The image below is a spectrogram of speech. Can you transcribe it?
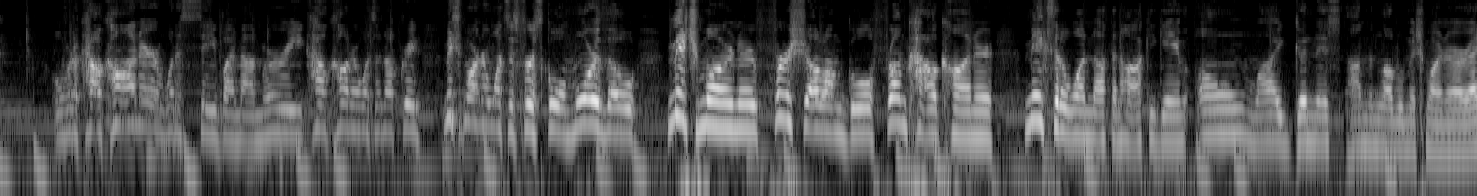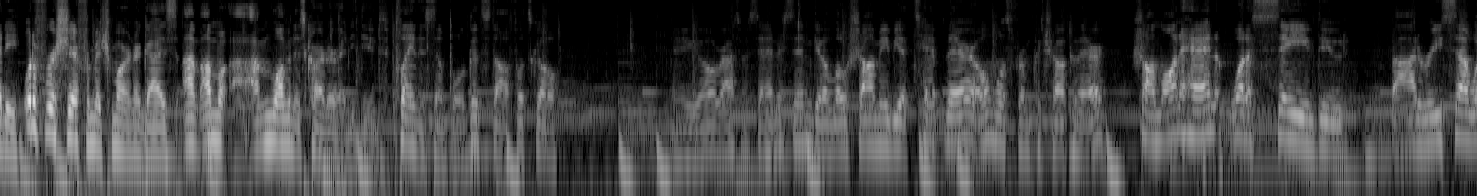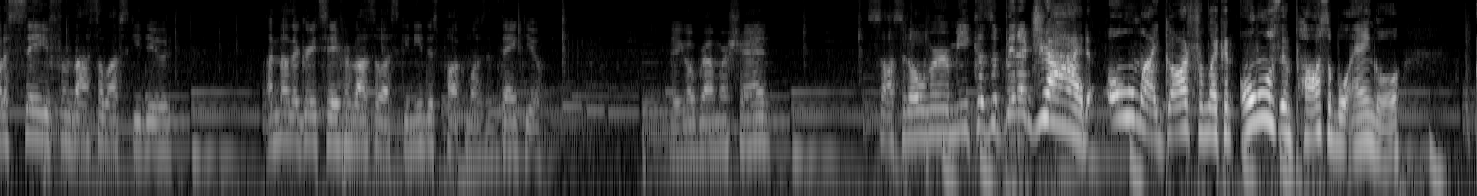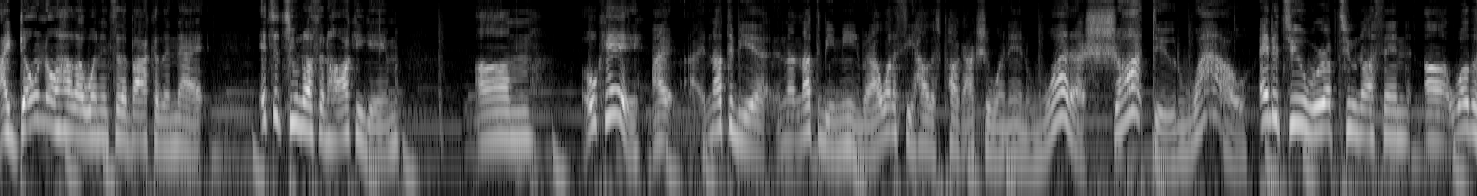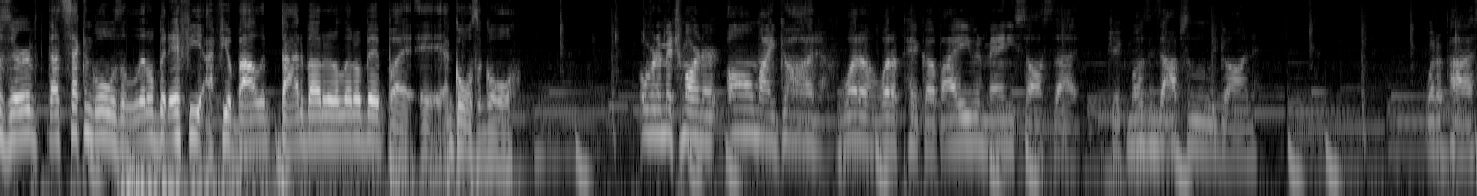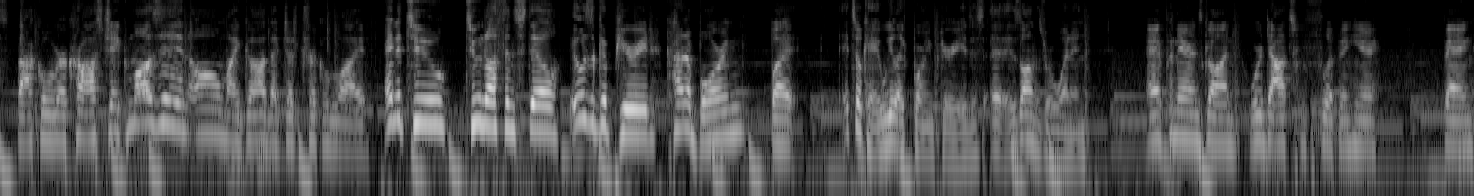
Over to Kyle Connor. What a save by Matt Murray. Kyle Connor wants an upgrade. Mitch Marner wants his first goal more, though. Mitch Marner, first shot on goal from Kyle Connor. Makes it a 1-0 hockey game. Oh my goodness. I'm in love with Mitch Marner already. What a first shift for Mitch Marner, guys. I'm, I'm, I'm loving his card already, dude. Plain and simple. Good stuff. Let's go go. Rasmus Andersson, Get a low shot, maybe a tip there. Almost from Tkachuk there. Sean Monahan. What a save, dude. Bad reset. What a save from Vasilevskiy, dude. Another great save from Vasilevskiy. Need this puck, Muzzin. Thank you. There you go, Brad Marchand. Sauce it over. Mika Zibanejad. Oh my gosh, from like an almost impossible angle. I don't know how that went into the back of the net. It's a 2-0 hockey game. Um, okay. I, I not to be a, not, not to be mean, but I want to see how this puck actually went in. What a shot, dude! Wow. End of two, we're up two nothing. Uh, well deserved. That second goal was a little bit iffy. I feel bad bad about it a little bit, but it, a goal's a goal. Over to Mitch Marner. Oh my God, what a what a pickup! I even Manny sauced that. Jake Muzzin's absolutely gone. What a pass. Back over across. Jake Muzzin. Oh my god, that just trickled wide. And a 2. 2 nothing still. It was a good period. Kind of boring, but it's okay. We like boring periods as, long as we're winning. And Panarin's gone. We're dots flipping here. Bang.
